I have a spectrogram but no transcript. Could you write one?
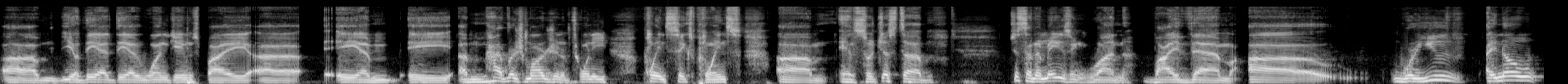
Um, you know they had they had won games by. Uh, a, um, a, a average margin of 20.6 points um, and so just um, just an amazing run by them uh, were you? I know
